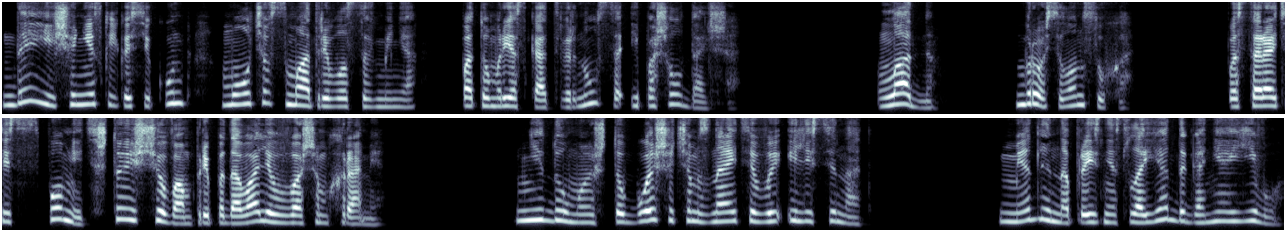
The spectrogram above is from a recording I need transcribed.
И еще несколько секунд молча всматривался в меня, потом резко отвернулся и пошел дальше. «Ладно», — бросил он сухо. Постарайтесь вспомнить, что еще вам преподавали в вашем храме. Не думаю, что больше, чем знаете вы или Сенат. Медленно произнесла я, догоняя его.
